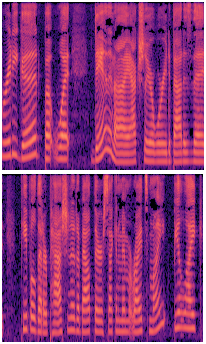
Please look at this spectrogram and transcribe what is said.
pretty good, but what Dan and I actually are worried about is that people that are passionate about their Second Amendment rights might feel like,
